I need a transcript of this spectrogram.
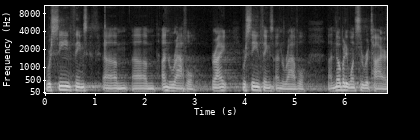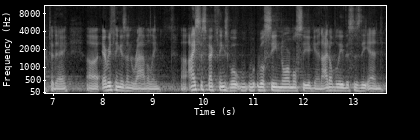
We're seeing things um, um, unravel, right? We're seeing things unravel. Uh, nobody wants to retire today. Uh, everything is unraveling. Uh, I suspect things will will see normalcy again. I don't believe this is the end.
